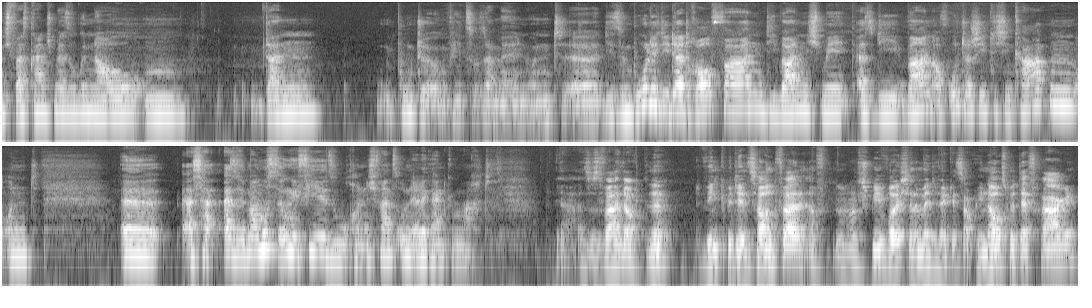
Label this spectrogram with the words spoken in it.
Ich weiß gar nicht mehr so genau, um dann Punkte irgendwie zu sammeln. Und äh, die Symbole, die da drauf waren, die waren nicht mehr, also die waren auf unterschiedlichen Karten und äh, hat, also man musste irgendwie viel suchen. Ich fand es unelegant gemacht. Ja, also es war halt auch, ne, Wink mit dem Soundfall. Auf das Spiel wollte ich dann im Endeffekt jetzt auch hinaus mit der Frage.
